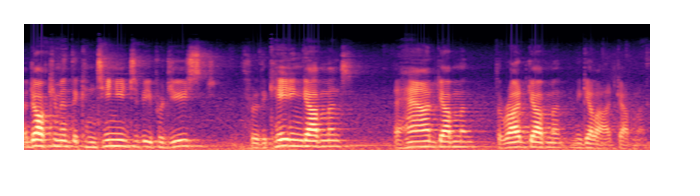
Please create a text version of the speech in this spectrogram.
a document that continued to be produced through the Keating government, the Howard government, the Rudd government, and the Gillard government.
